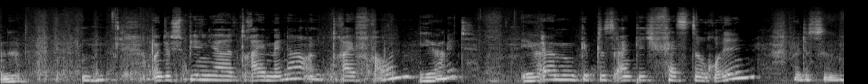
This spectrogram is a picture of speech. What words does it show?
Ne? Mhm. Und es spielen ja drei Männer und drei Frauen ja. mit. Ja. Ähm, gibt es eigentlich feste Rollen? Würdest du,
